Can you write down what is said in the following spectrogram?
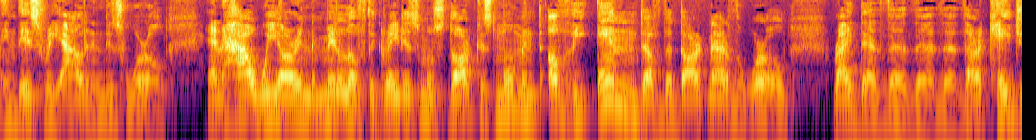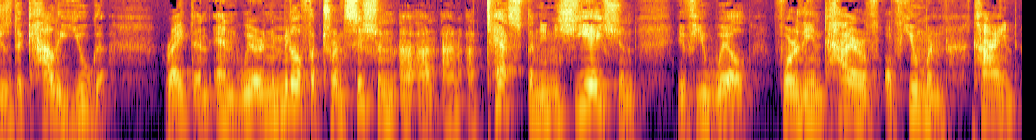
in this reality, in this world and how we are in the middle of the greatest, most darkest moment of the end of the dark night of the world, right? The the the, the dark ages, the Kali Yuga, right? And and we're in the middle of a transition, a, a, a test, an initiation, if you will, for the entire of, of humankind.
